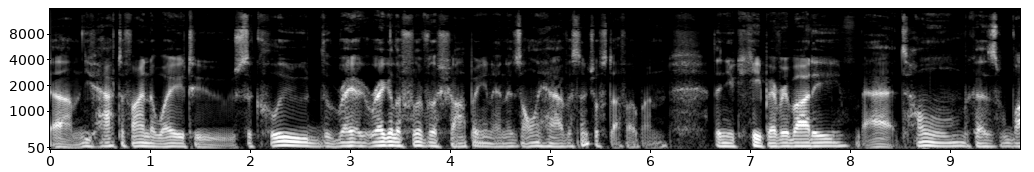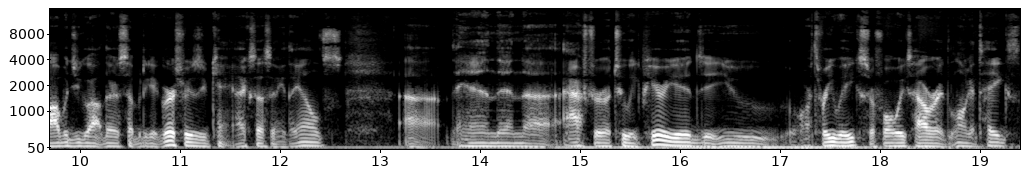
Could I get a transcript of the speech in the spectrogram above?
um, you have to find a way to seclude the re- regular frivolous shopping and just only have essential stuff open. Then you can keep everybody at home because why would you go out there except to get groceries? You can't access anything else. Uh, and then uh, after a two week period, you or three weeks or four weeks, however long it takes,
